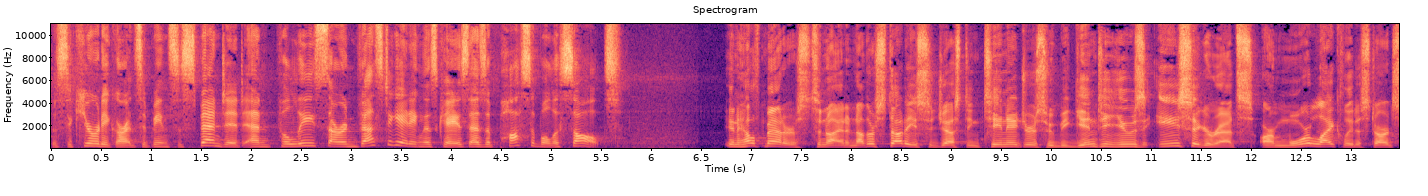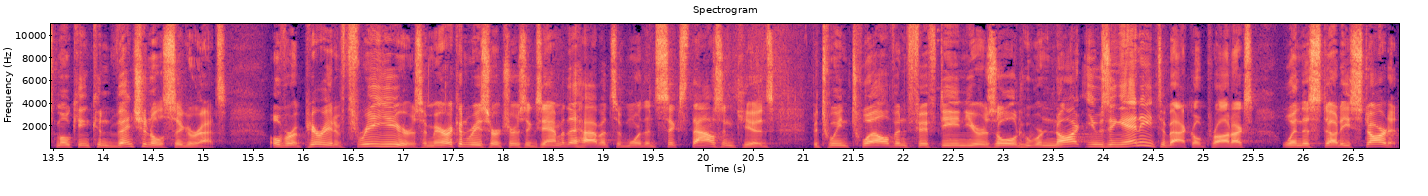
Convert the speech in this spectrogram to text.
The security guards have been suspended, and police are investigating this case as a possible assault. In Health Matters tonight, another study suggesting teenagers who begin to use e cigarettes are more likely to start smoking conventional cigarettes. Over a period of three years, American researchers examined the habits of more than 6,000 kids between 12 and 15 years old who were not using any tobacco products when the study started.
